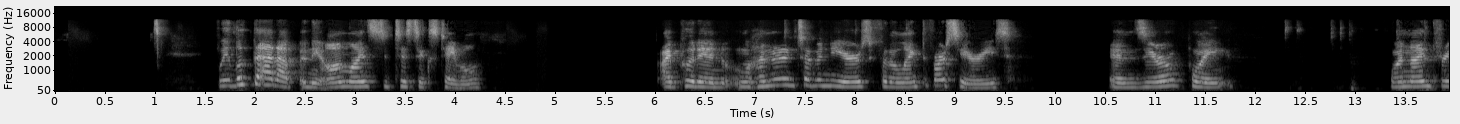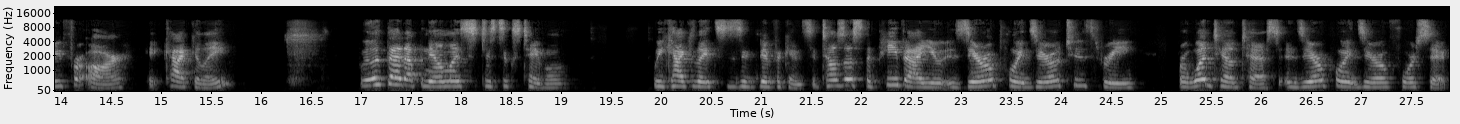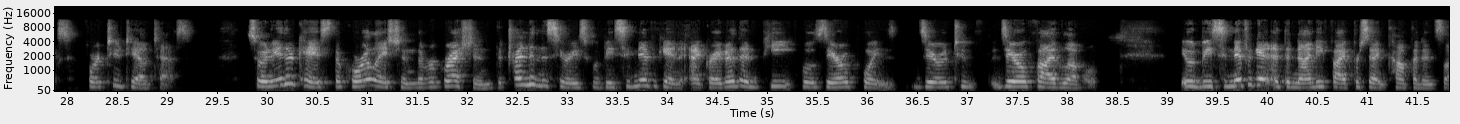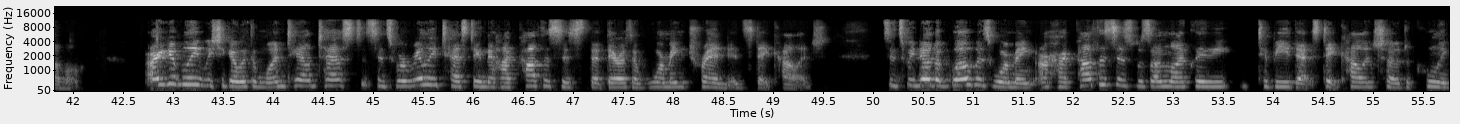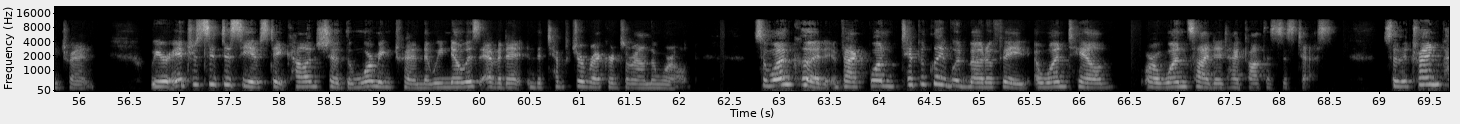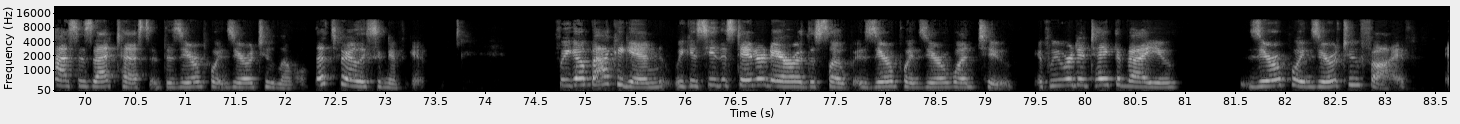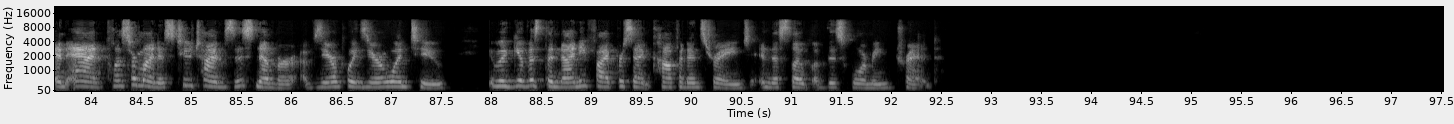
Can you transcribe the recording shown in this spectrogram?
we look that up in the online statistics table, I put in 107 years for the length of our series and 0. 193 for R, hit calculate. We look that up in the online statistics table. We calculate the significance. It tells us the p-value is 0.023 for one-tailed test and 0.046 for two-tailed test. So in either case, the correlation, the regression, the trend in the series would be significant at greater than p equals 0.0205 level. It would be significant at the 95% confidence level. Arguably, we should go with a one-tailed test since we're really testing the hypothesis that there is a warming trend in State College. Since we know the globe is warming, our hypothesis was unlikely to be that State College showed a cooling trend. We are interested to see if State College showed the warming trend that we know is evident in the temperature records around the world. So one could, in fact, one typically would motivate a one-tailed or a one-sided hypothesis test. So the trend passes that test at the 0.02 level. That's fairly significant. If we go back again, we can see the standard error of the slope is 0.012. If we were to take the value 0.025 and add plus or minus two times this number of 0.012, it would give us the 95% confidence range in the slope of this warming trend.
